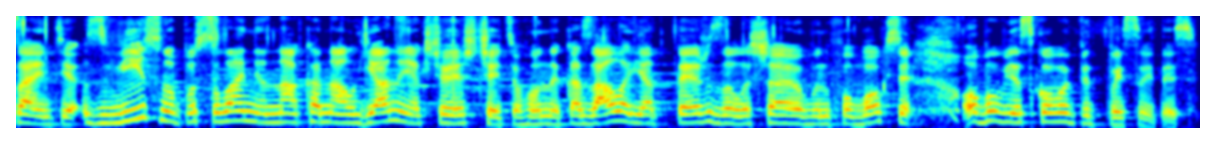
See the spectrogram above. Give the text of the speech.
Санті. Звісно, посилання на канал Яни, якщо я ще цього не казала, я теж залишаю в інфобоксі. Обов'язково підписуйтесь.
